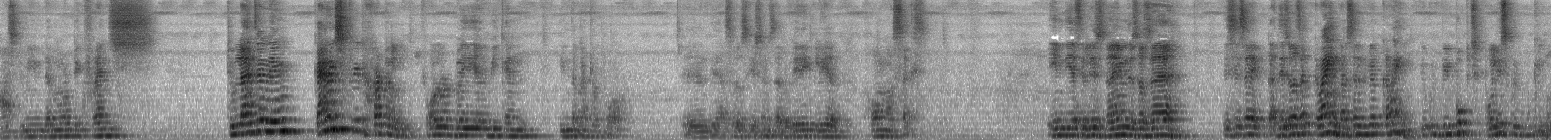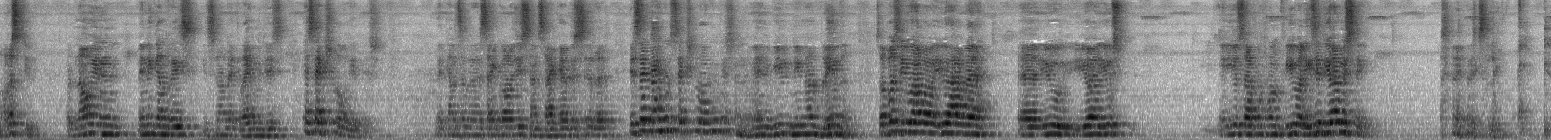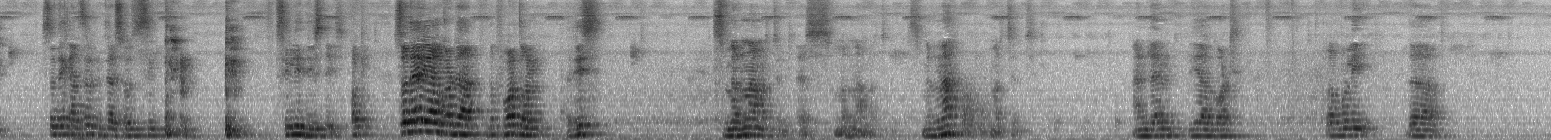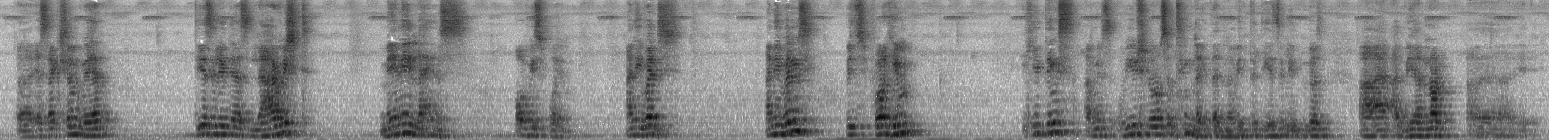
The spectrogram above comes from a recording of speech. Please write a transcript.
asked me in demotic French to luncheon in Cannon Street Hotel, followed by a weekend in the metropole. Uh, the associations are very clear, homosex. In the Asilis time, this was a this is a this was a crime, considered a crime. You could be booked, police could book you, arrest you. But now in many countries, it's not a crime, it is a sexual orientation. They consider psychologists and psychiatrists say that it's a kind of sexual orientation. We need not blame them. Suppose you have a, you have uh, you you are you, you suffer from fever. Is it your mistake? it's like so they consider it so silly, silly these days. Okay. So there you have got the, the fourth one. That is Smyrna merchant. Yes, Smyrna merchant. Smyrna merchant. And then we have got probably the uh, a section where. Eliot has lavished many lines of his poem and events and events which for him he thinks I mean we should also think like that now with the T.S. Eliot because uh, we are not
